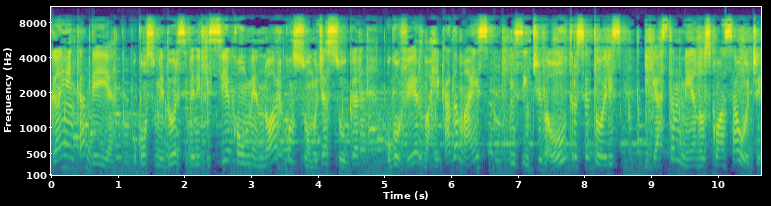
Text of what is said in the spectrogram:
ganho em cadeia. O consumidor se beneficia com o menor consumo de açúcar, o governo arrecada mais, incentiva outros setores e gasta menos com a saúde.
